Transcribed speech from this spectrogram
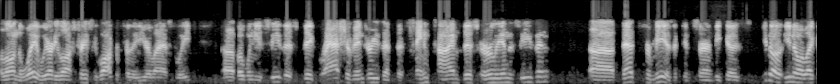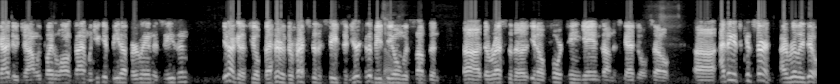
along the way. We already lost Tracy Walker for the year last week. Uh, but when you see this big rash of injuries at the same time this early in the season, uh, that for me is a concern because you know, you know, like I do, Jon. We played a long time. When you get beat up early in the season, you're not going to feel better the rest of the season. You're going to be no. dealing with something uh, the rest of the you know 14 games on the schedule. So uh, I think it's a concern. I really do.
